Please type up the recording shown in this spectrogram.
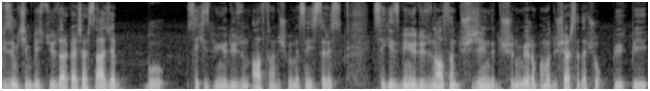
bizim için BIST 100 arkadaşlar. Sadece bu 8700'ün altına düşmemesini isteriz. 8700'ün altına düşeceğini de düşünmüyorum ama düşerse de çok büyük bir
